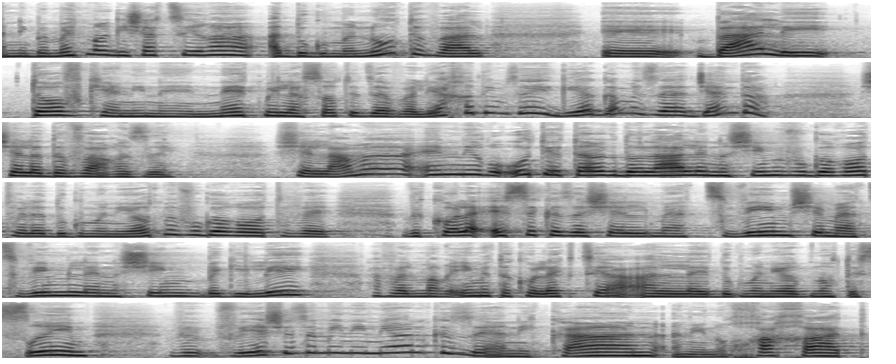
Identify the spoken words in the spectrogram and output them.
אני באמת מרגישה צעירה, הדוגמנות אבל אה, באה לי טוב כי אני נהנית מלעשות את זה, אבל יחד עם זה הגיעה גם איזו אג'נדה של הדבר הזה. של למה אין נראות יותר גדולה לנשים מבוגרות ולדוגמניות מבוגרות, ו, וכל העסק הזה של מעצבים שמעצבים לנשים בגילי, אבל מראים את הקולקציה על דוגמניות בנות 20, ו, ויש איזה מין עניין כזה, אני כאן, אני נוכחת,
